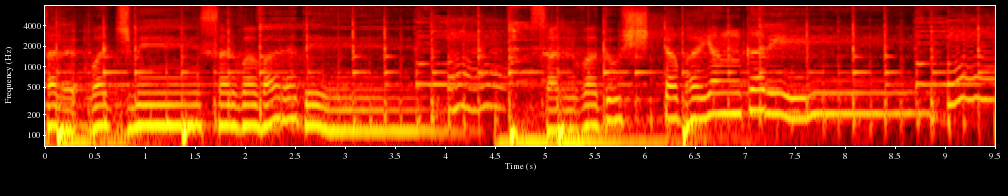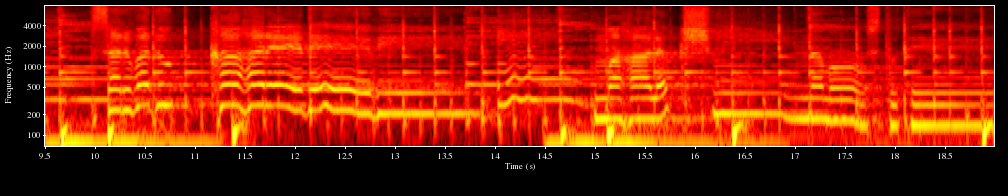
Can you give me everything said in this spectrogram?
सर्वज्ञे सर्ववरदे। सर्वदुष्टभयङ्करी। सर्वदुःखहरे देवी। महालक्ष्मी नमोऽस्तु ते।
